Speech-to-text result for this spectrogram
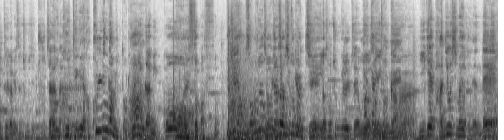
모텔 가면 청취자 주잖아. 어, 그 되게 약간 쿨링감 있더라. 쿨링감 있고. 어, 왜 써봤어? 이제 한번 써보자. 모텔 가서 써봤지. 여성 청결제. 우리 확장이 여성이니까. 이게 바디워시만 해도 되는데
